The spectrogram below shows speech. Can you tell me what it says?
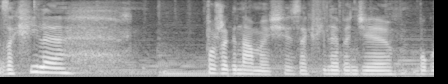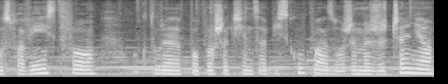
Za chwilę pożegnamy się, za chwilę będzie błogosławieństwo, o które poproszę księdza biskupa, złożymy życzenia.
